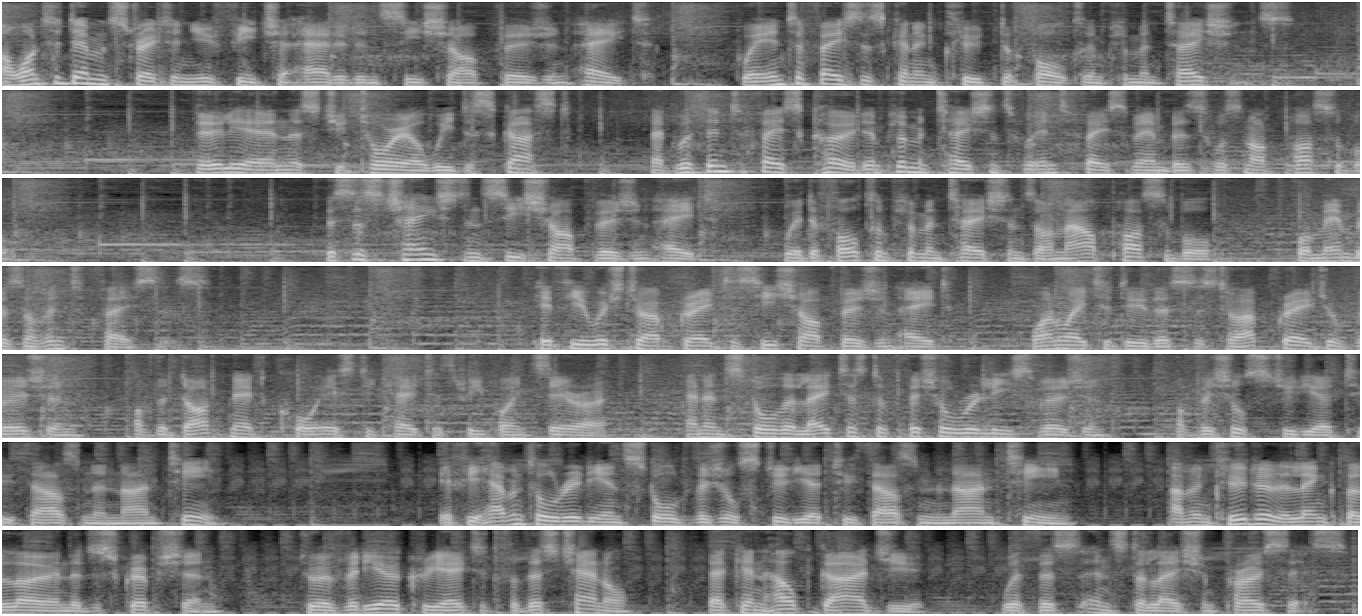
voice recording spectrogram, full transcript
I want to demonstrate a new feature added in C Sharp version 8, where interfaces can include default implementations. Earlier in this tutorial, we discussed that with interface code, implementations for interface members was not possible. This has changed in C Sharp version 8, where default implementations are now possible for members of interfaces. If you wish to upgrade to C Sharp version 8, one way to do this is to upgrade your version of the .NET Core SDK to 3.0 and install the latest official release version of Visual Studio 2019. If you haven't already installed Visual Studio 2019, I've included a link below in the description to a video created for this channel that can help guide you with this installation process.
